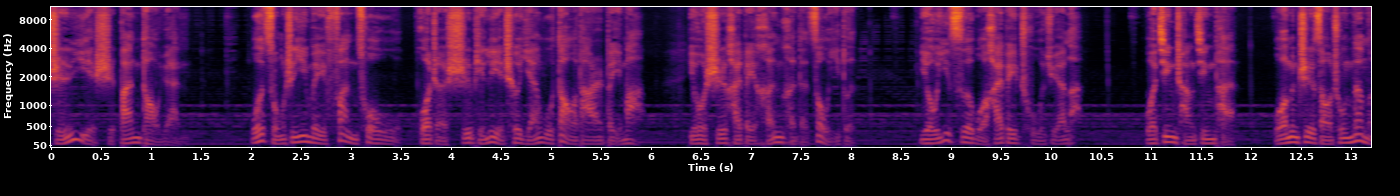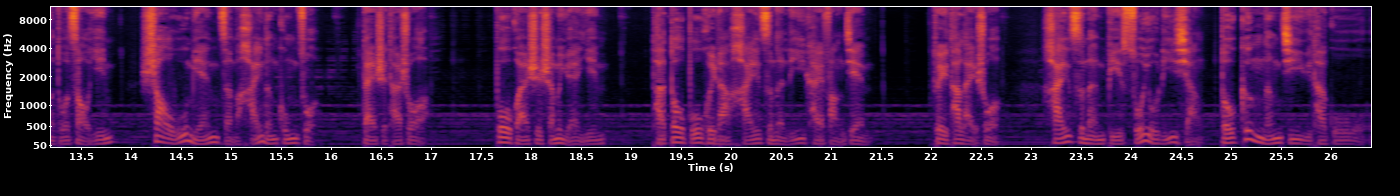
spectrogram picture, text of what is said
职业是扳道员。我总是因为犯错误或者食品列车延误到达而被骂，有时还被狠狠地揍一顿。有一次我还被处决了。我经常惊叹：我们制造出那么多噪音，邵无眠怎么还能工作？但是他说，不管是什么原因，他都不会让孩子们离开房间。对他来说，孩子们比所有理想都更能给予他鼓舞。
